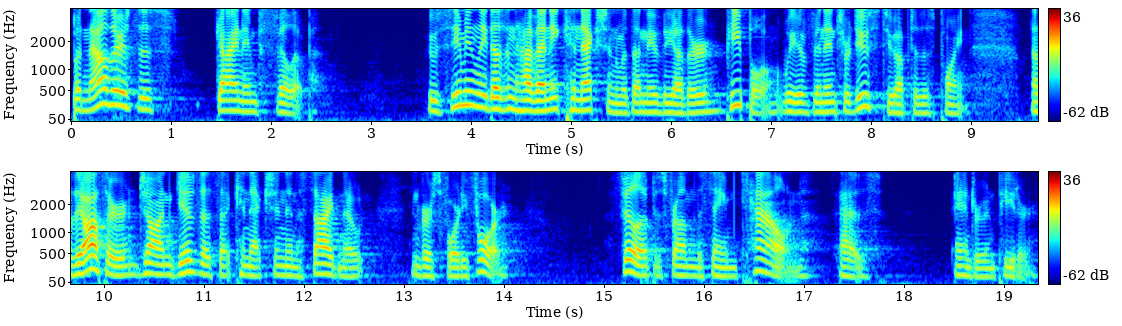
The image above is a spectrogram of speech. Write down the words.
But now there's this guy named Philip, who seemingly doesn't have any connection with any of the other people we have been introduced to up to this point. Now, the author, John, gives us that connection in a side note in verse 44. Philip is from the same town as Andrew and Peter.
